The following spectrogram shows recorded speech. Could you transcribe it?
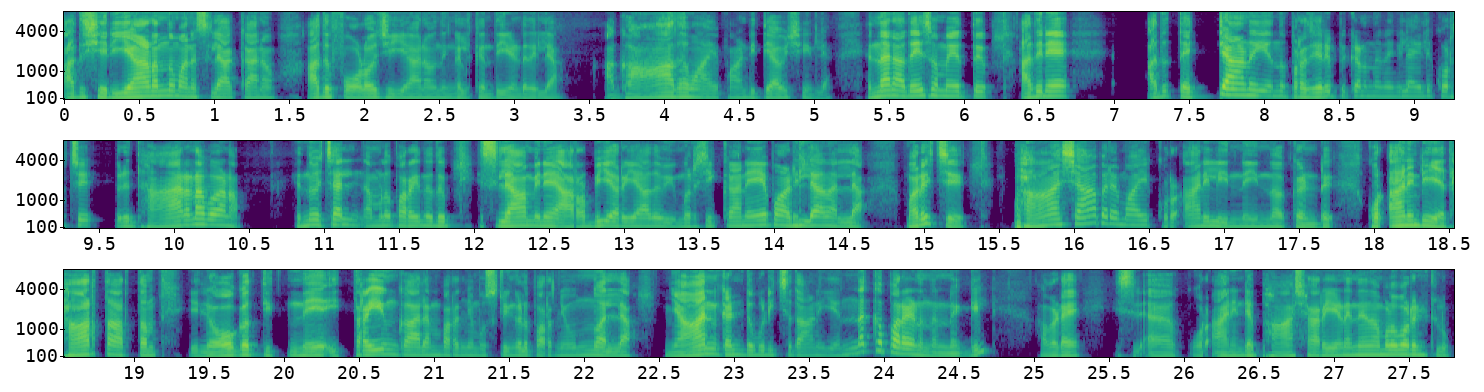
അത് ശരിയാണെന്ന് മനസ്സിലാക്കാനോ അത് ഫോളോ ചെയ്യാനോ നിങ്ങൾക്ക് എന്ത് ചെയ്യേണ്ടതില്ല. അഗാധമായ പാണ്ഡിത്യ ആവശ്യമില്ല. എന്നാൽ അതേ സമയത്ത് അതിനെ അത് തെറ്റാണ് എന്ന് പ്രചരിപ്പിക്കണം എന്നുണ്ടെങ്കിൽ അതിൽ കുറച്ച് ഒരു ധാരണ വേണം. എന്ന് വെച്ചാൽ നമ്മൾ പറയുന്നത് ഇസ്ലാമിനെ അറബി അറിയാതെ വിമർശിക്കാനേ പാടില്ല എന്നല്ല. മറിച്ച് ഭാഷാപരമായി ഖുർആാനിൽ ഇന്ന് ഇന്നൊക്കെ ഉണ്ട്. ഖുർആാനിന്റെ യഥാർത്ഥാർത്ഥം ലോകത്ത് ഇത്രയും കാലം പറഞ്ഞ മുസ്ലിങ്ങൾ പറഞ്ഞു ഒന്നുമല്ല ഞാൻ കണ്ടുപിടിച്ചതാണ് എന്നൊക്കെ പറയണമെന്നുണ്ടെങ്കിൽ അവിടെ ഖുർആാനിന്റെ ഭാഷ അറിയണമെന്നേ നമ്മൾ പറഞ്ഞിട്ടുള്ളൂ.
